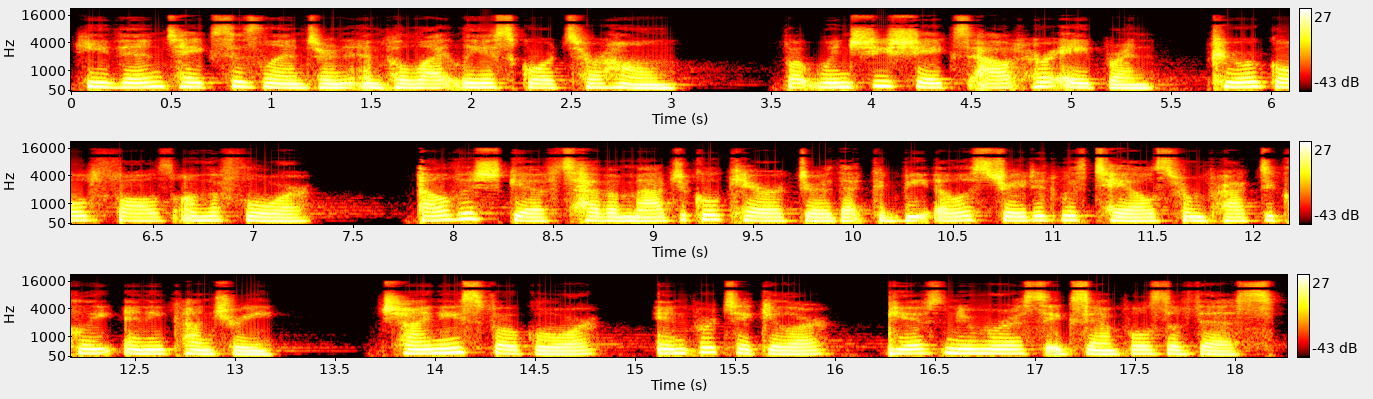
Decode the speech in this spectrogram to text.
He then takes his lantern and politely escorts her home. but when she shakes out her apron, pure gold falls on the floor. Elvish gifts have a magical character that could be illustrated with tales from practically any country. Chinese folklore, in particular, gives numerous examples of this.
